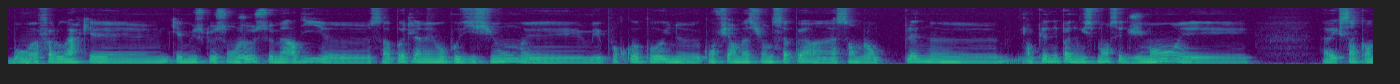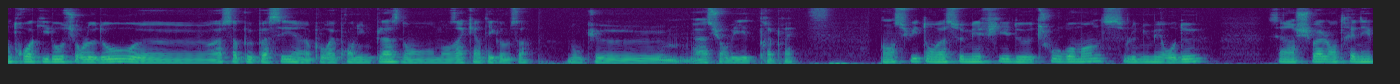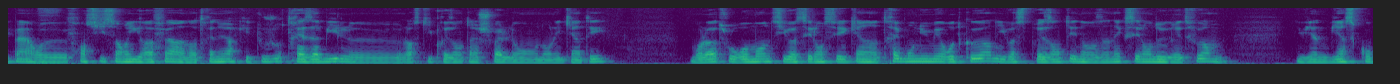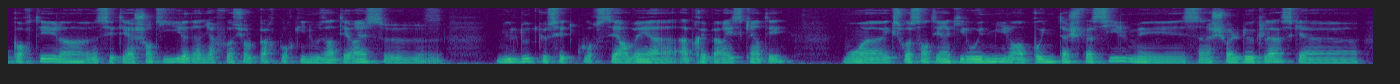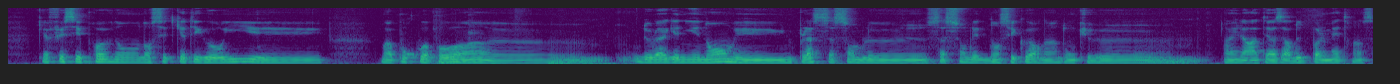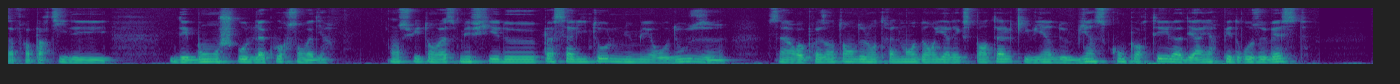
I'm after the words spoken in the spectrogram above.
Bon, va falloir qu'elle muscle son jeu ce mardi. Euh, ça va pas être la même opposition, mais, pourquoi pas une confirmation de sa part. Elle semble en, pleine, euh, en plein épanouissement cette jument et avec 53 kg sur le dos, euh, ça peut passer. Hein. Pourrait prendre une place dans, un quintet comme ça. Donc à surveiller de très près. Ensuite, on va se méfier de True Romance, le numéro 2. C'est un cheval entraîné par euh, Francis-Henri Graffard, un entraîneur qui est toujours très habile euh, lorsqu'il présente un cheval dans, les quintés. Voilà, True Romance, il va s'élancer avec un très bon numéro de corde, il va se présenter dans un excellent degré de forme. Il vient de bien se comporter là, c'était à Chantilly la dernière fois sur le parcours qui nous intéresse. Euh, nul doute que cette course servait à, préparer ce quintet. Bon, avec 61 kg il n'aura pas une tâche facile, mais c'est un cheval de classe qui a qui a fait ses preuves dans, cette catégorie et bah, pourquoi pas hein, euh, de la gagner non mais une place ça semble être dans ses cordes hein. donc euh, il a raté hasardeux de pas le mettre hein. ça fera partie des, des bons chevaux de la course on va dire ensuite on va se méfier de Passalito le numéro 12 c'est un représentant de l'entraînement d'Henri Alex Pantal qui vient de bien se comporter là derrière Pedro The Best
